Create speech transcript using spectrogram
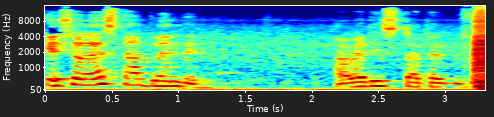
Okay, so let's start blending. I already started before.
